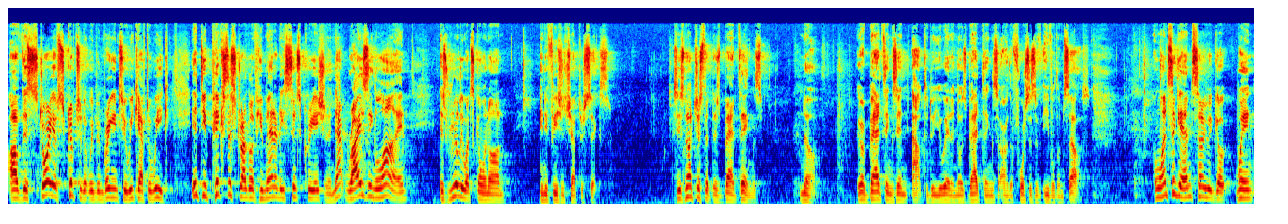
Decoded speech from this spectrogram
of this story of Scripture that we've been bringing to week after week, it depicts the struggle of humanity since creation. And that rising line is really what's going on in Ephesians chapter 6. See, it's not just that there's bad things, no. There are bad things in out to do you in, and those bad things are the forces of evil themselves. And once again, some of you would go, Wayne,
